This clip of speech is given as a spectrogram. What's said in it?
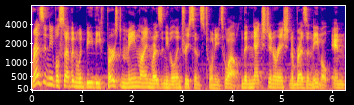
Resident Evil 7 would be the first mainline Resident Evil entry since 2012, the next generation of Resident Evil, and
